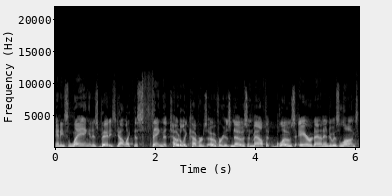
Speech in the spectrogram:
and he's laying in his bed. He's got like this thing that totally covers over his nose and mouth that blows air down into his lungs.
